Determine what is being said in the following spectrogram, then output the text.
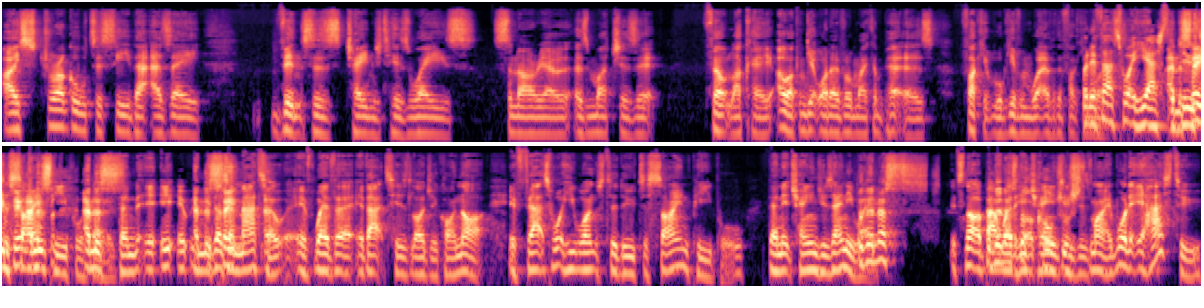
I struggle to see that as a Vince has changed his ways scenario as much as it felt like a oh I can get one over on my competitors. Fuck it, we'll give him whatever the fuck. He. But he if that's what he has to And do to thing- sign the people, and though, s- then it, it, it the doesn't same- matter if whether that's his logic or not. If that's what he wants to do to sign people, then it changes anyway. But then that's it's not about whether he not cultural changes his mind. Well, it has to.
